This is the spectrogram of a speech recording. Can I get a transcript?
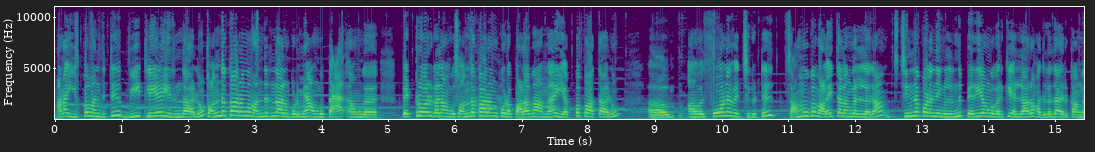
ஆனால் இப்போ வந்துட்டு வீட்லேயே இருந்தாலும் சொந்தக்காரங்க வந்திருந்தாலும் கூடமே அவங்க பே அவங்க பெற்றோர்கள் அவங்க சொந்தக்காரங்க கூட பழகாமல் எப்போ பார்த்தாலும் அவர் ஃபோனை வச்சுக்கிட்டு சமூக வலைத்தளங்களில் தான் சின்ன குழந்தைங்கள்லேருந்து பெரியவங்க வரைக்கும் எல்லாரும் அதில் தான் இருக்காங்க.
